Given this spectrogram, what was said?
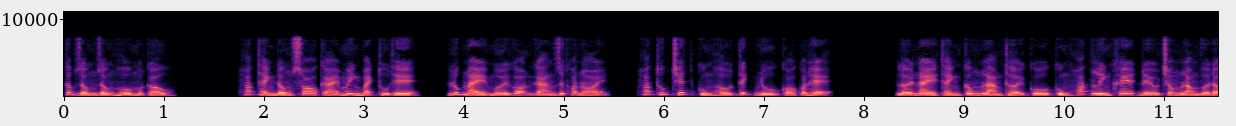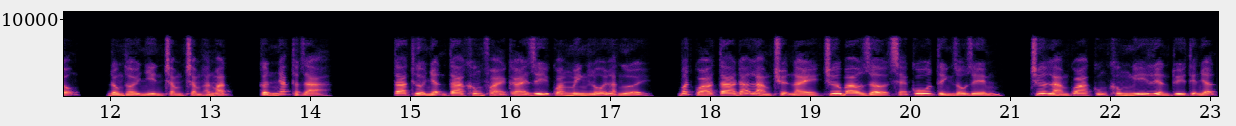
cấp giống giống hô một câu. Hoắc Thành Đông so cái minh bạch thủ thế, lúc này mới gọn gàng dứt khoát nói, Hoắc Thúc chết cùng Hầu Tích Nhu có quan hệ. Lời này thành công làm thời cố cùng Hoắc Linh Khê đều trong lòng vừa động, đồng thời nhìn chằm chằm hắn mặt, cân nhắc thật giả. Ta thừa nhận ta không phải cái gì quang minh lỗi lạc người, bất quá ta đã làm chuyện này chưa bao giờ sẽ cố tình giấu giếm, chưa làm qua cũng không nghĩ liền tùy tiện nhận.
